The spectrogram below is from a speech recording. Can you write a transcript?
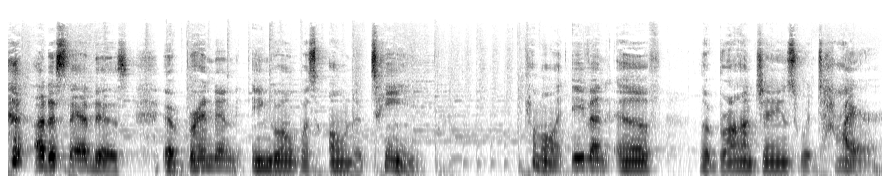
understand this. If Brandon Ingram was on the team, come on, even if LeBron James retired,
